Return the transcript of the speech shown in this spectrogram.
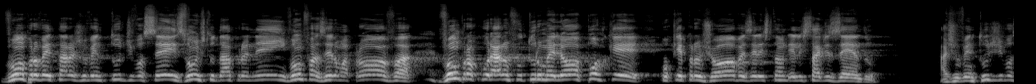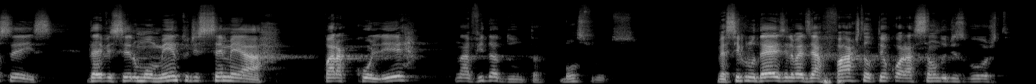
Vão aproveitar a juventude de vocês, vão estudar para o Enem, vão fazer uma prova, vão procurar um futuro melhor. Por quê? Porque para os jovens ele ele está dizendo: a juventude de vocês deve ser o momento de semear para colher na vida adulta bons frutos. Versículo 10 ele vai dizer: Afasta o teu coração do desgosto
